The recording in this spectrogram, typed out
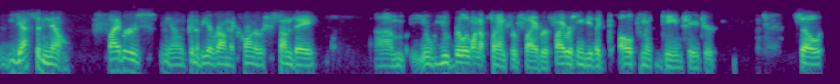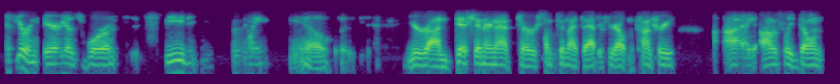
yes and no. Fiber's you know going to be around the corner someday. Um, you you really want to plan for fiber. Fiber's going to be the ultimate game changer. So if you're in areas where speed, you know, you're on dish internet or something like that, if you're out in the country, I honestly don't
